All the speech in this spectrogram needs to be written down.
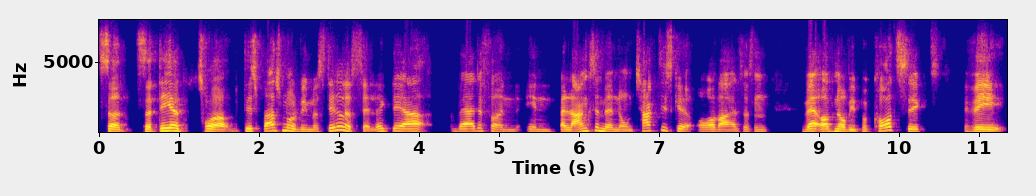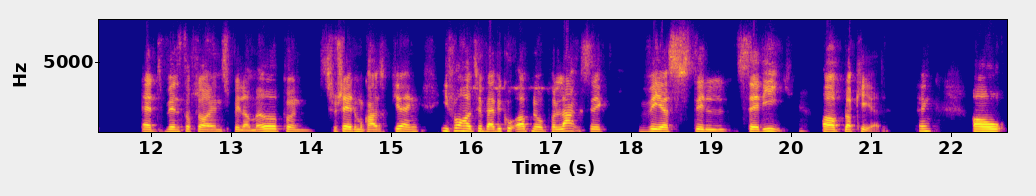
så, så det jeg tror, det spørgsmål vi må stille os selv, ikke, det er, hvad er det for en, en balance med nogle taktiske overvejelser, sådan, hvad opnår vi på kort sigt ved at venstrefløjen spiller med på en socialdemokratisk regering, i forhold til hvad vi kunne opnå på lang sigt ved at stille, sætte i og blokere det. Ikke? Og,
